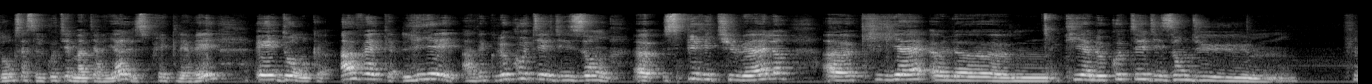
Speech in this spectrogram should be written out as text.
donc ça c'est le côté matériel, l'esprit éclairé, et donc avec lié avec le côté, disons, spirituel, euh, qui, est, euh, le, qui est le côté, disons, du, hmm,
